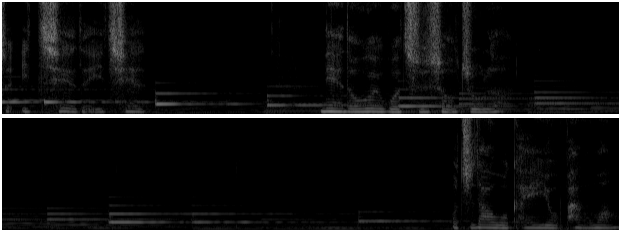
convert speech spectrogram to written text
这一切的一切，你也都为我持守住了。我知道我可以有盼望，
